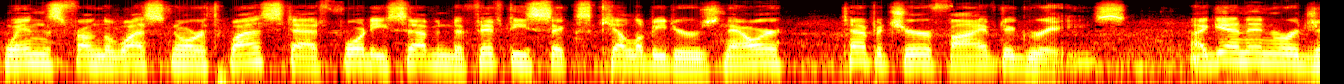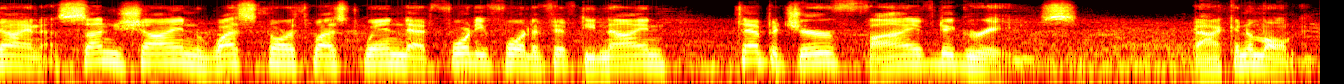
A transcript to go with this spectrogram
Winds from the west northwest at 47 to 56 kilometers an hour. Temperature 5 degrees. Again in Regina, sunshine, west northwest wind at 44 to 59. Temperature 5 degrees. Back in a moment.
